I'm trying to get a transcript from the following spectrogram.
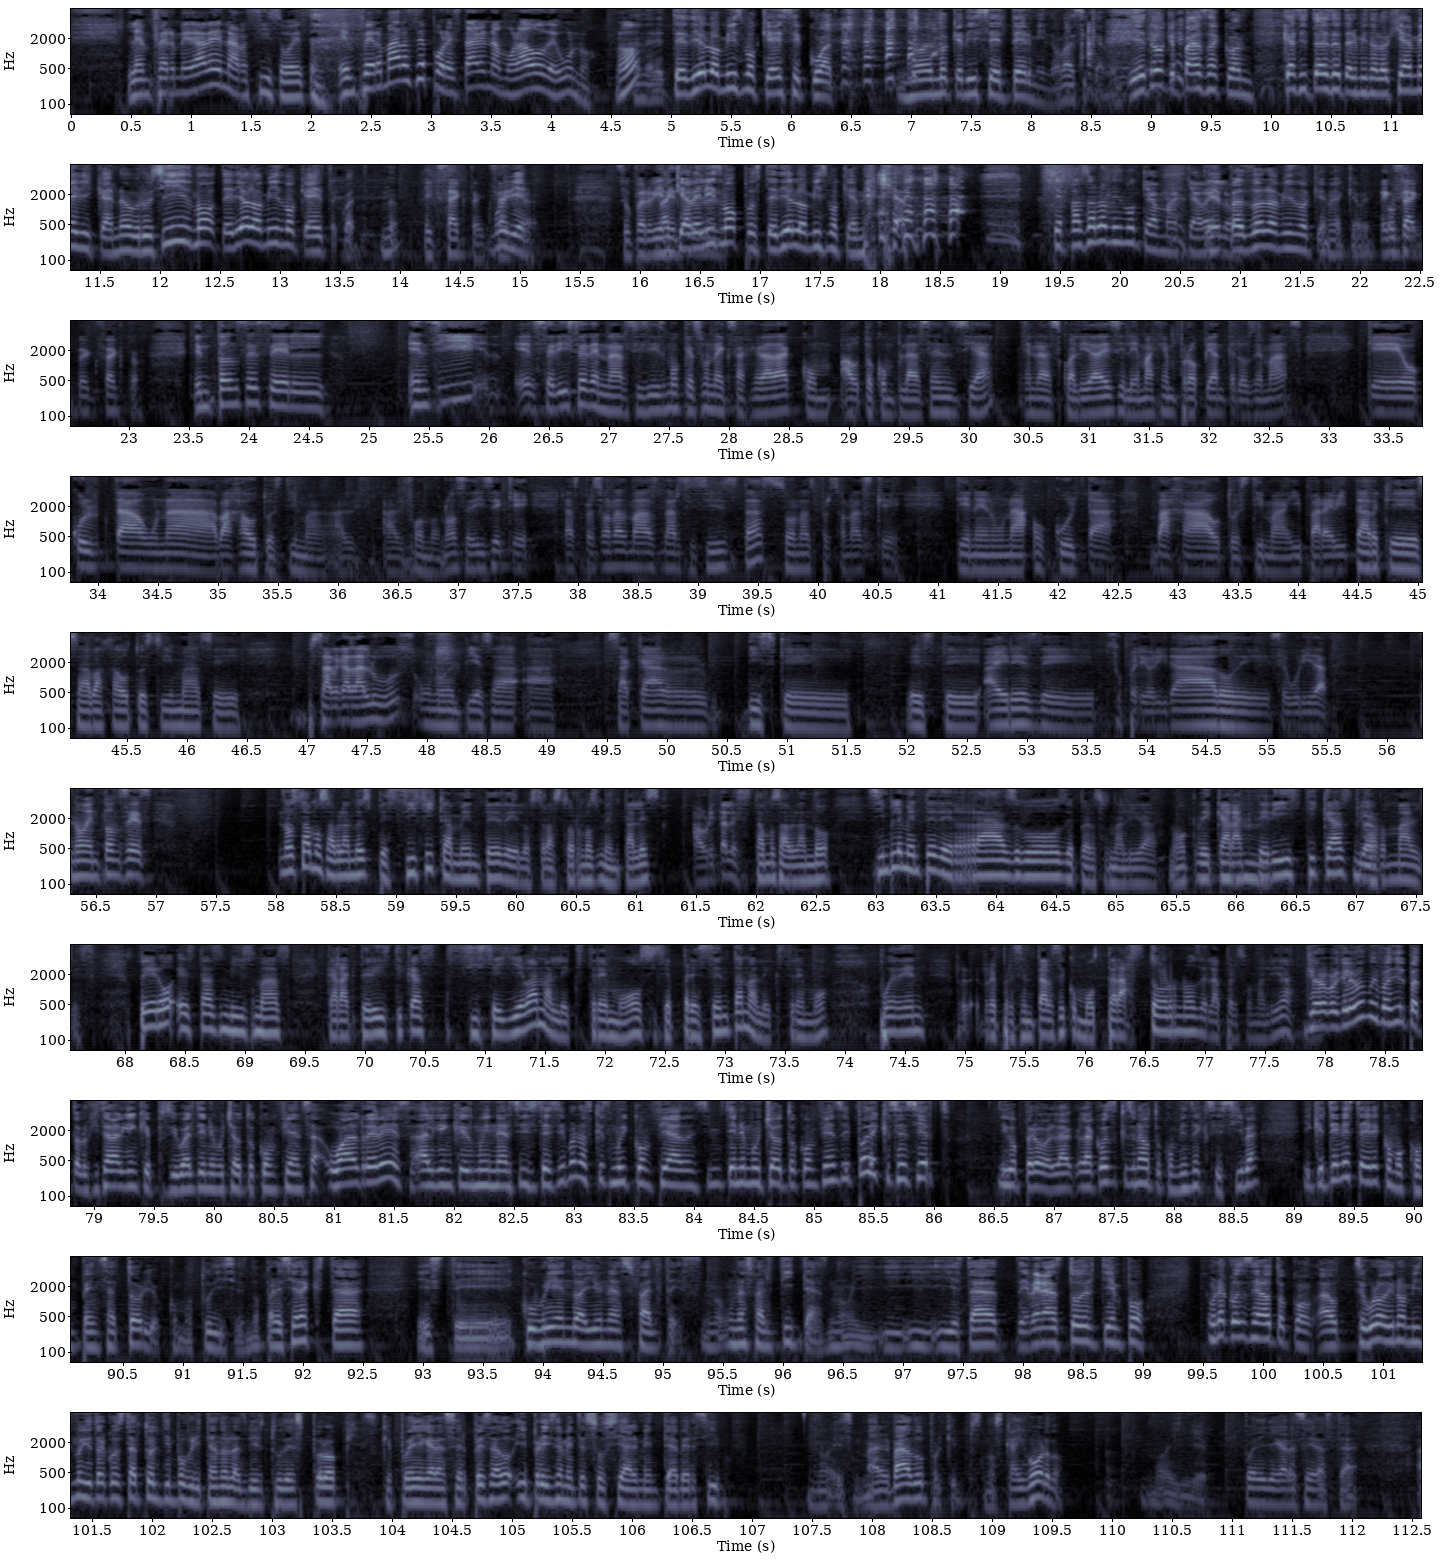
la enfermedad de narciso, es enfermarse por estar enamorado de uno, ¿no? Te dio lo mismo que a ese cuate. No es lo que dice el término, básicamente. Y es lo que pasa con casi toda esa terminología médica, ¿no? Brucismo, te dio lo mismo que a este cuate, ¿no? Exacto, exacto. Muy bien. Súper bien. Maquiavelismo, pues te dio lo mismo que a Maquiavelo. Te pasó lo mismo que a Te Maquiavelo. pasó lo mismo que a Maquiavelo. Exacto, exacto. Entonces, el en sí eh, se dice de narcisismo que es una exagerada com- autocomplacencia en las cualidades y la imagen propia ante los demás que oculta una baja autoestima al, al fondo, ¿no? Se dice que las personas más narcisistas son las personas que tienen una oculta baja autoestima y para evitar que esa baja autoestima se salga a la luz, uno empieza a sacar disque este aires de superioridad o de seguridad. No, entonces no estamos hablando específicamente de los trastornos mentales. Ahorita les estamos hablando simplemente de rasgos de personalidad, ¿no? De características normales. Pero estas mismas características, si se llevan al extremo o si se presentan al extremo, pueden re- representarse como trastornos de la personalidad. Claro, porque luego es muy fácil patologizar a alguien que pues igual tiene mucha autoconfianza o al revés, alguien que es muy narcisista y decir, bueno, es que es muy confiado, en sí tiene mucha autoconfianza y puede que sea cierto. Digo, pero la, la cosa es que es una autoconfianza excesiva y que tiene este aire como compensatorio, como tú dices, ¿no? Pareciera que está este cubriendo ahí unas faltas, ¿no? Unas faltitas, ¿no? Y, y- y- está de veras todo el tiempo... Una cosa es ser auto, au- seguro de uno mismo y otra cosa es estar todo el tiempo gritando las virtudes propias, que puede llegar a ser pesado y precisamente socialmente aversivo. ¿no? Es malvado porque pues, nos cae gordo, ¿no? Y eh, puede llegar a ser hasta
